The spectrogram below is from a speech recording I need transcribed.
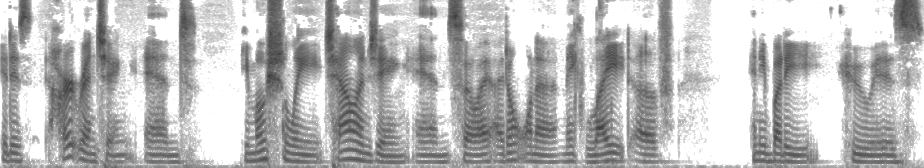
It is heart wrenching and emotionally challenging, and so I, I don't want to make light of anybody who is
